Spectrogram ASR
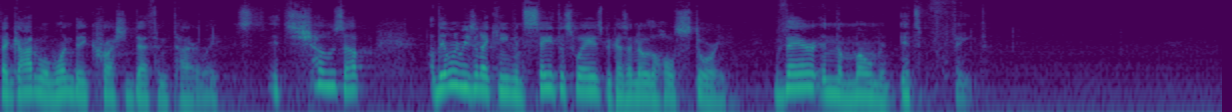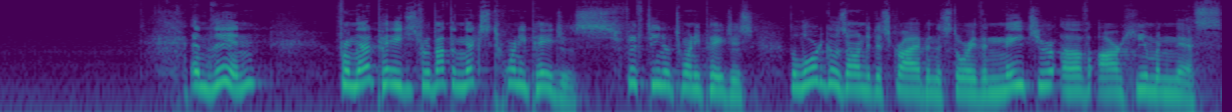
that God will one day crush death entirely. It shows up the only reason I can even say it this way is because I know the whole story. There in the moment, it's faint. And then, from that page, for about the next 20 pages, 15 or 20 pages, the Lord goes on to describe in the story the nature of our humanness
